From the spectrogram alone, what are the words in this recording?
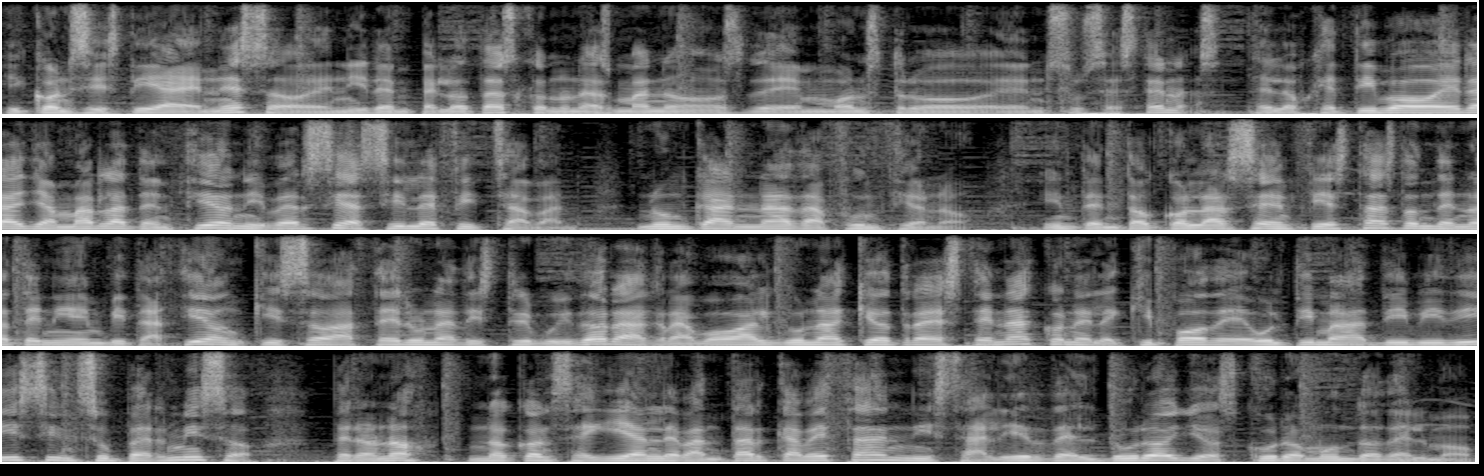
y consistía en eso, en ir en pelotas con unas manos de monstruo en sus escenas. El objetivo era llamar la atención y ver si así le fichaban. Nunca nada funcionó Intentó colarse en fiestas donde no tenía invitación, quiso hacer una distribuidora, grabó alguna que otra escena con el equipo de Última DVD sin su permiso, pero no, no conseguían levantar cabeza ni salir del duro y oscuro mundo del mob.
